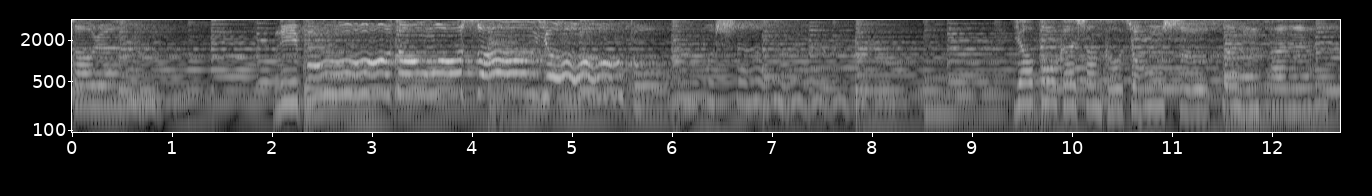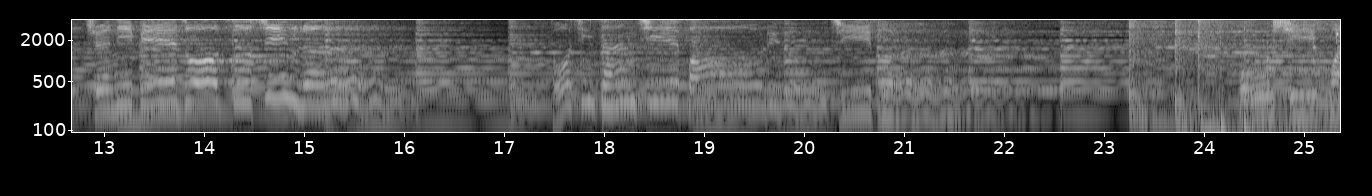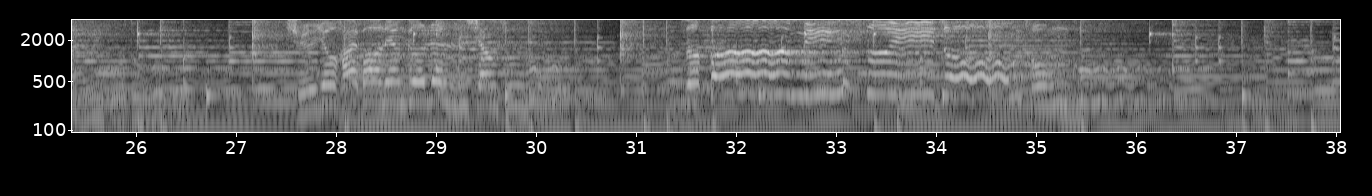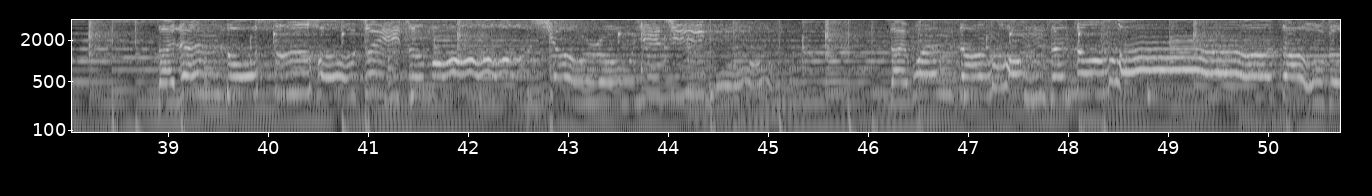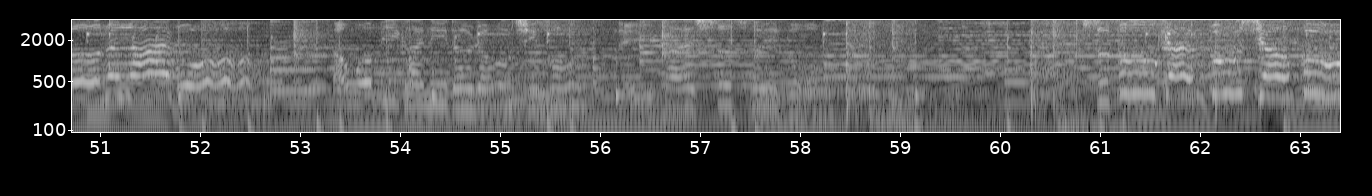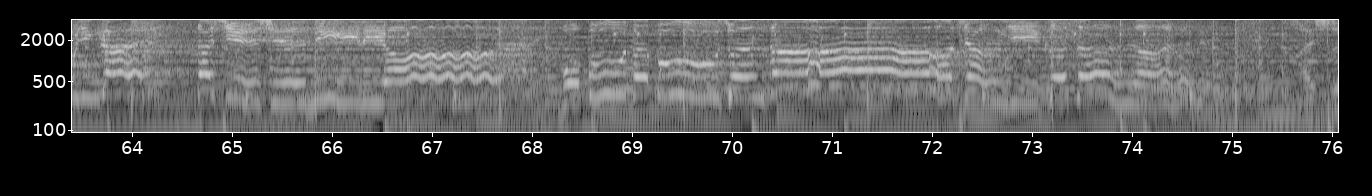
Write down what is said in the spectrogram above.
多少人？你不懂我伤有多深。要剥开伤口总是很残忍，劝你别做痴心人，多情暂且保留几分。不喜欢孤独，却又害怕两个人相处，这分明是一种痛苦。在人多时候最沉默，笑容也寂寞。在万丈开始坠落。是不敢、不想、不应该再谢谢你的爱。我不得不存在，像一颗尘埃，还是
